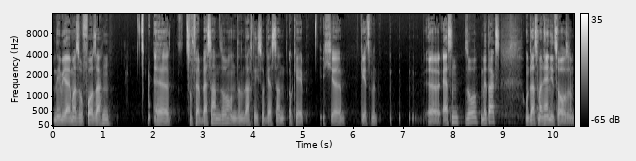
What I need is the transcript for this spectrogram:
nehme ja immer so vor, Sachen äh, zu verbessern, so. Und dann dachte ich so gestern, okay, ich äh, gehe jetzt mit äh, essen, so, mittags, und lass mein Handy zu Hause.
